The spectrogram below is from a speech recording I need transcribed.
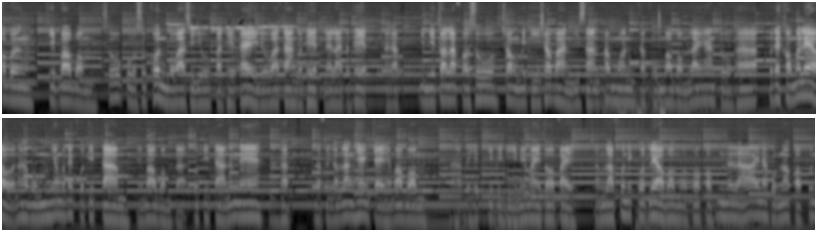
มาเบิงคลิปเบาบอมสู้ปู่สุขคนบว่าสิอยู่ประเทศไทยหรือว่าต่างประเทศหลายๆประเทศนะครับยินดีต้อนรับเข้าสู่ช่องวิถีชาวบ้านอีสานพะมวลกับผมเบาบอมรายงานตัวครับผู้ใดเข้ามาแล้วนะครับผมยังไม่ได้กดติดตามให้เบาบอมก็กดติดตามน้ำแน่นะครับเพื่อเป็นกำลังแห้งใจให้เบาบอมนะครับได้เฮ็ดคลิปดีๆใหม่ๆต่อไปสำหรับคนที่กดแล้วเบาบอมก็ขอขอบคุณหลายๆนะผมเนาะขอบคุณ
